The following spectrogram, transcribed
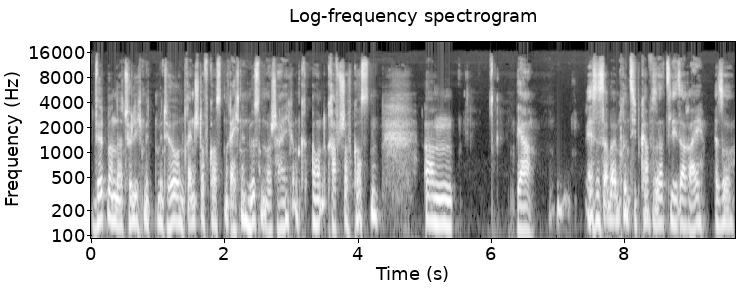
wird man natürlich mit, mit höheren Brennstoffkosten rechnen müssen, wahrscheinlich, und, und Kraftstoffkosten. Ähm, ja, es ist aber im Prinzip Kaffeesatzleserei. Also.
